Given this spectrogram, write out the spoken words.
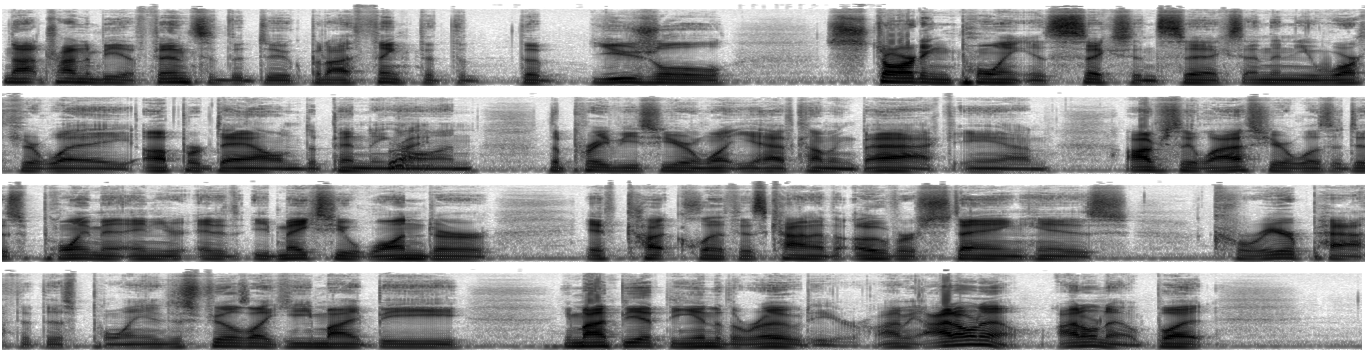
not trying to be offensive to Duke, but I think that the the usual starting point is six and six, and then you work your way up or down depending Right. on the previous year and what you have coming back. And obviously, last year was a disappointment, and you it, it makes you wonder if Cutcliffe is kind of overstaying his career path at this point. It just feels like he might be he might be at the end of the road here. I mean, I don't know, I don't know, but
